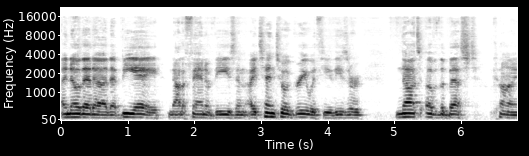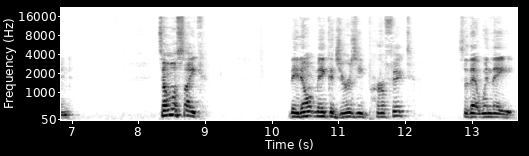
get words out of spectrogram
I know that uh, that BA, not a fan of these, and I tend to agree with you. These are not of the best kind. It's almost like they don't make a jersey perfect so that when they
